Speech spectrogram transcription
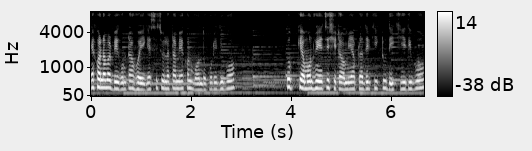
এখন আমার বেগুনটা হয়ে গেছে, চুলাটা আমি এখন বন্ধ করে দিব। তো কেমন হয়েছে সেটা আমি আপনাদেরকে একটু দেখিয়ে দিব।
